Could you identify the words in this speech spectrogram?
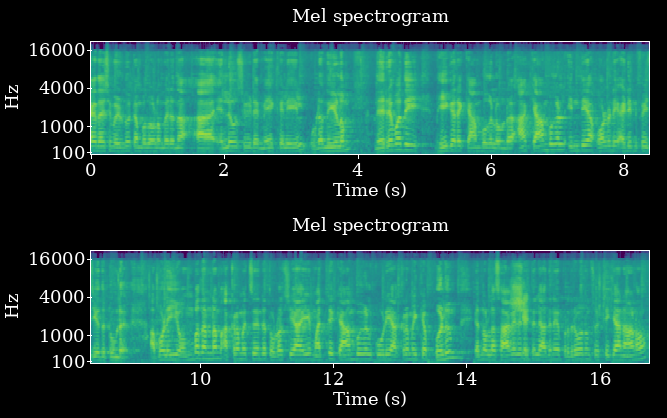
ഏകദേശം എഴുന്നൂറ്റമ്പതോളം വരുന്ന എൽ ഒ സിയുടെ മേഖലയിൽ ഉടനീളം നിരവധി ഭീകര ക്യാമ്പുകളുണ്ട്. ആ ക്യാമ്പുകൾ ഇന്ത്യ ഓൾറെഡി ഐഡന്റിഫൈ ചെയ്തിട്ടുണ്ട്. അപ്പോൾ ഈ ഒമ്പതെണ്ണം ആക്രമിച്ചതിന്റെ തുടർച്ചയായി മറ്റ് ക്യാമ്പുകൾ കൂടി ആക്രമിക്കപ്പെടും എന്നുള്ള സാഹചര്യത്തിൽ അതിന് പ്രതിരോധം സൃഷ്ടിക്കാനാണോ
